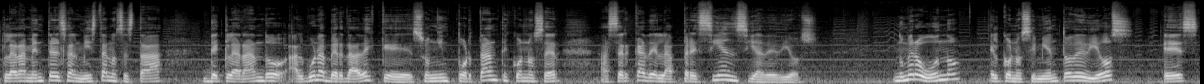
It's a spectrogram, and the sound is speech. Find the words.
claramente el salmista nos está declarando algunas verdades que son importantes conocer acerca de la presencia de Dios. Número uno, el conocimiento de Dios es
